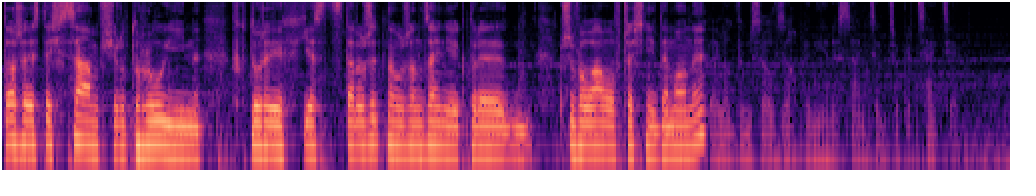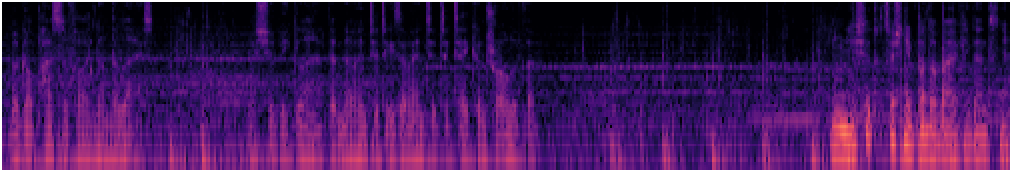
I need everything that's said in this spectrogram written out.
To, że jesteś sam wśród ruin, w których jest starożytne urządzenie, które przywołało wcześniej demony. Mnie się tu coś nie podoba ewidentnie.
